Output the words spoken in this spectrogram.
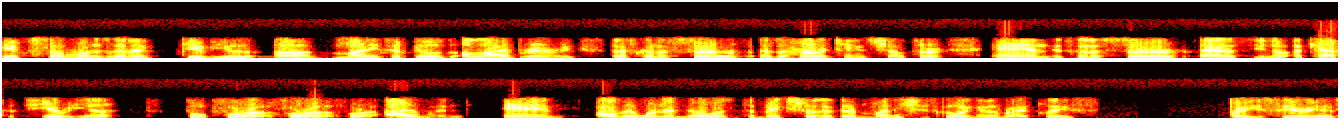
if someone is going to give you uh, money to build a library that's going to serve as a hurricane shelter and it's going to serve as you know a cafeteria for for a, for a, for an island, and all they want to know is to make sure that their money is going in the right place. Are you serious?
